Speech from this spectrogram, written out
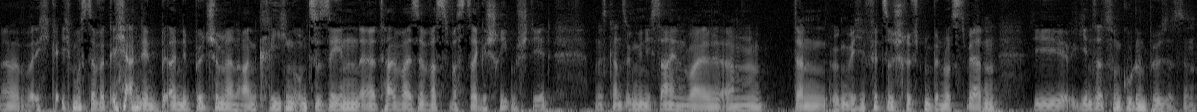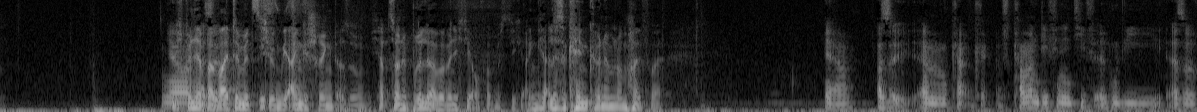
Äh, ich, ich muss da wirklich an den, an den Bildschirm dann rankriechen, um zu sehen, äh, teilweise, was, was da geschrieben steht. Und das kann es irgendwie nicht sein, weil ähm, dann irgendwelche Fitzelschriften benutzt werden, die jenseits von Gut und Böse sind. Ja, ich bin ja also bei weitem mit sich irgendwie eingeschränkt. Also ich habe zwar eine Brille, aber wenn ich die aufhabe, müsste ich eigentlich alles erkennen können im Normalfall. Ja, also ähm, kann, kann, man definitiv irgendwie, also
